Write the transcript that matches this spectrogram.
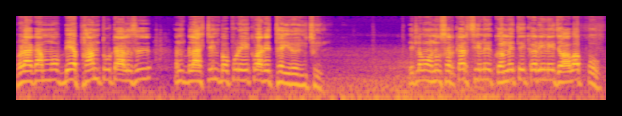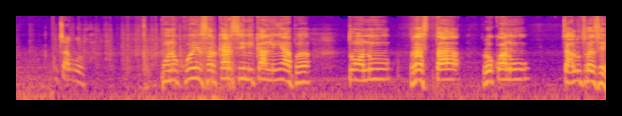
વડા ગામમાં બે ફાર્મ ટોટા હાલે છે અને બ્લાસ્ટિંગ બપોરે એક વાગે જ થઈ રહ્યું છે. એટલે હું આનું સરકારશ્રીને ગમે તે કરીને જવાબ આપવો કોનો કોઈ સરકારશ્રી નિકાલ નહીં આપે તો આનું રસ્તા રોકવાનું ચાલુ થશે.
